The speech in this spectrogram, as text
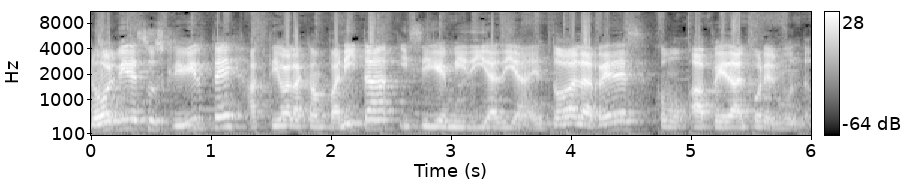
No olvides suscribirte, activa la campanita y sigue mi día a día en todas las redes como A Pedal por el Mundo.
